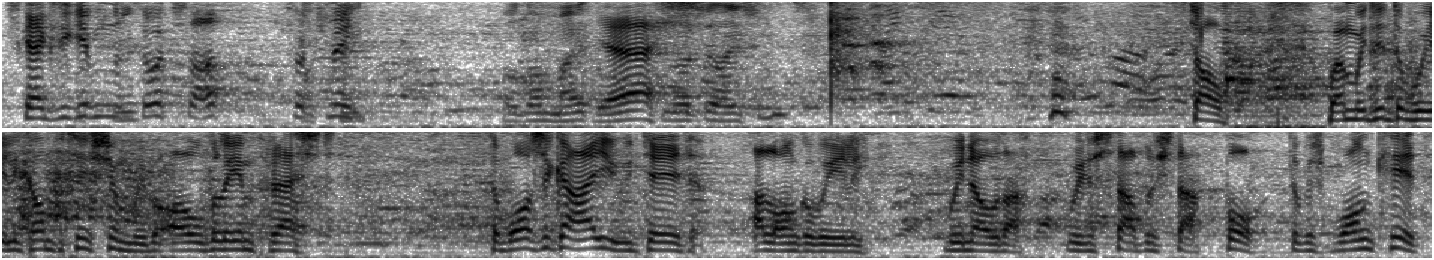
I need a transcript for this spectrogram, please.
Skeggsy, give him the touch, lad. Touch me. Well done, mate. Yes. Congratulations. Thank you so. So, when we did the wheelie competition, we were overly impressed. There was a guy who did a longer wheelie. We know that. We've established that. But there was one kid,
